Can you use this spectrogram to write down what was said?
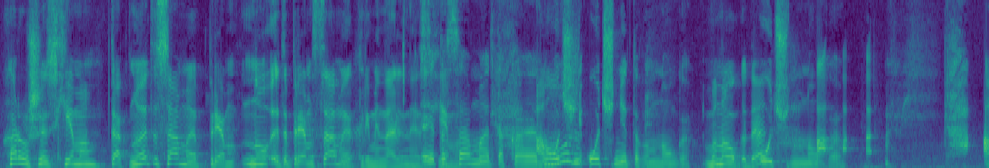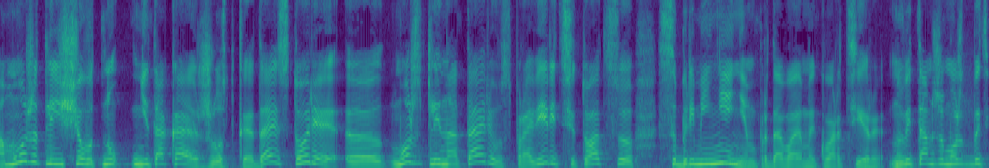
Хорошая схема. Так, ну это самая прям, ну это прям самая криминальная схема. Это самая такая, А ну, может- очень, очень этого много. Много, да? Очень много. А, А может ли еще вот, ну, не такая жесткая, да, история, э, может ли нотариус проверить ситуацию с обременением продаваемой квартиры? Ну, ведь там же может быть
